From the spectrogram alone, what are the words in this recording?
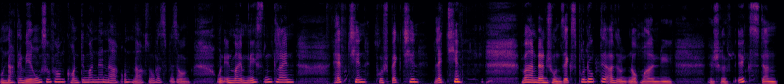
und nach der Währungsreform konnte man dann nach und nach sowas besorgen. Und in meinem nächsten kleinen Heftchen, Prospektchen, Blättchen, waren dann schon sechs Produkte, also nochmal die äh, Schrift X, dann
